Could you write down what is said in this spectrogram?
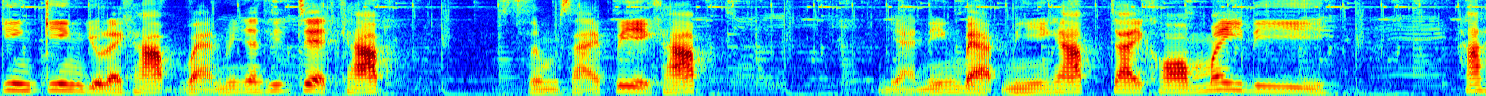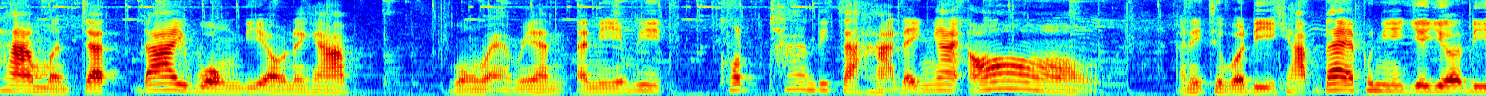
กิ้งกิ้งอยู่เลยครับ แหวนวิญญาณที่ 7 ครับสุ่มสายปีกครับ อย่านิ่งแบบนี้ครับ ใจคอไม่ดี ท่าทางเหมือนจะได้วงเดียวนะครับ วงแหวนวิญญาณอันนี้มีค่อนข้างที่จะหาได้ง่ายอ้ออันนี้ถือว่าดีครับ ได้พวกนี้เยอะๆดี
